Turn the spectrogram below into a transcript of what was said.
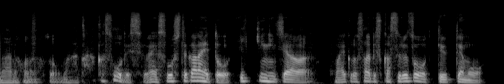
なるほど、なるほど。まあ、なかなかそうですよね。そうしていかないと、一気にじゃあマイクロサービス化するぞって言っても、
